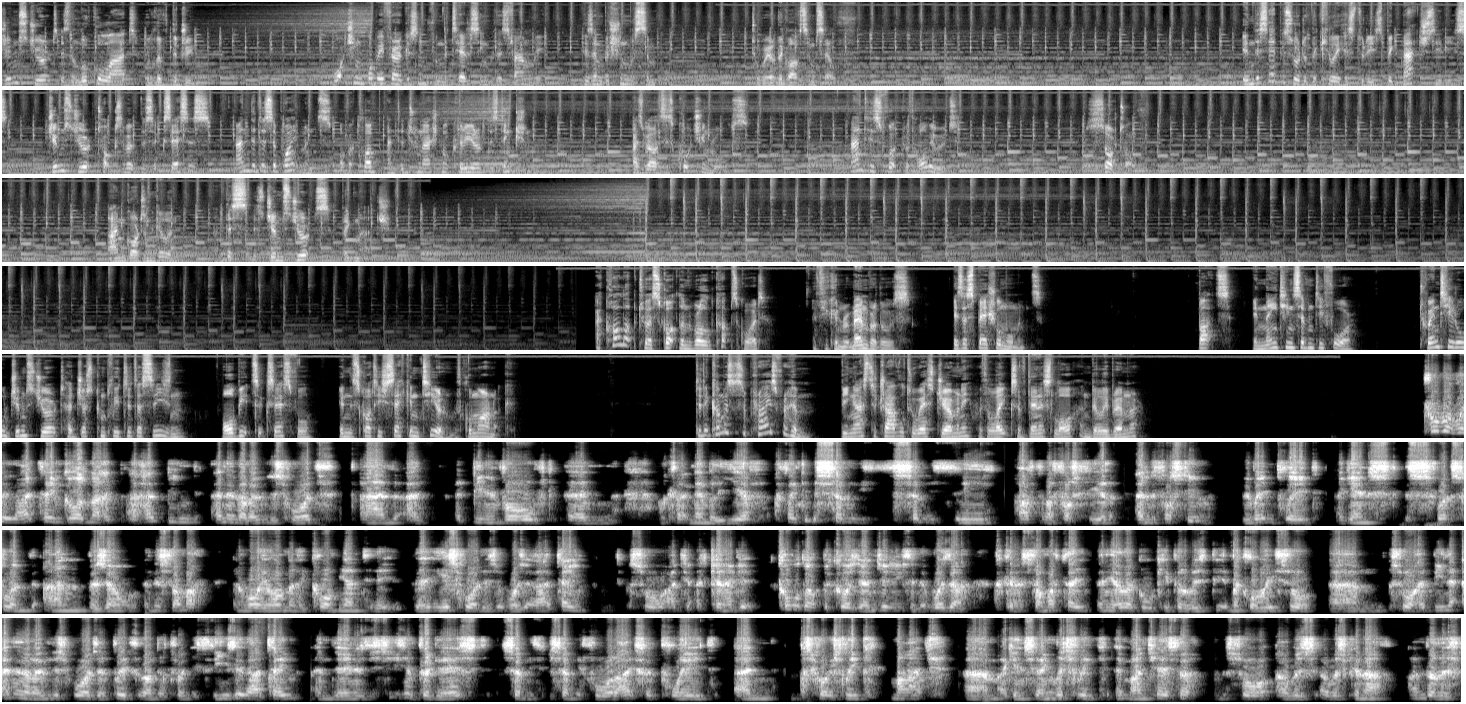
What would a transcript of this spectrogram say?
Jim Stewart is the local lad who lived the dream. Watching Bobby Ferguson from the terracing with his family, his ambition was simple to wear the gloves himself. In this episode of the Killie History's Big Match series, Jim Stewart talks about the successes and the disappointments of a club and international career of distinction, as well as his coaching roles, and his flirt with Hollywood. Sort of. I'm Gordon Gillen, and this is Jim Stewart's Big Match. A call up to a Scotland World Cup squad, if you can remember those, is a special moment. But in 1974, 20 year old Jim Stewart had just completed a season, albeit successful, in the Scottish second tier with Kilmarnock. Did it come as a surprise for him, being asked to travel to West Germany with the likes of Denis Law and Billy Bremner? Probably at that time, Gordon, I had, I had been in and around the squads and I'd, I'd been involved in, I can't remember the year, I think it was 70, 73 after my first year in the first team. We went and played against Switzerland and Brazil in the summer, and Roy Ormond had called me into the, the A squad as it was at that time. So I'd, I'd kind of get called up because of injuries, and it was a, a kind of summertime. And the other goalkeeper was Peter McCloy. So, um, so I had been in and around the squads. I played for under 23s at that time, and then as the season progressed, 73-74, I actually played in a Scottish League match um, against the English League in Manchester. So I was I was kind of under the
